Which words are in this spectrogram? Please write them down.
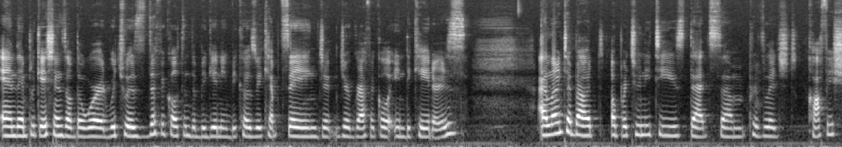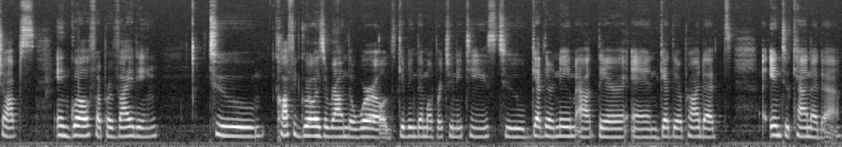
and the implications of the word, which was difficult in the beginning because we kept saying ge- geographical indicators. I learned about opportunities that some privileged coffee shops in Guelph are providing to coffee growers around the world, giving them opportunities to get their name out there and get their product into Canada,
